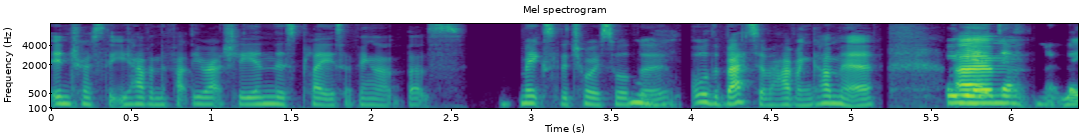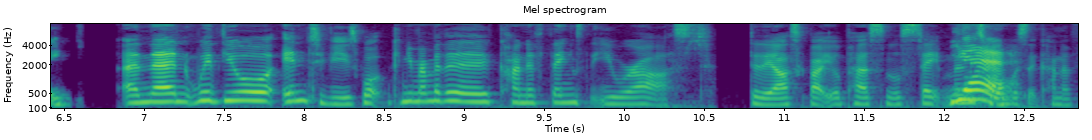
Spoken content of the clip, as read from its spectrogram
interest that you have and the fact that you're actually in this place. I think that that's makes the choice all the mm. all the better for having come here. Oh, yeah, um, definitely. And then with your interviews, what can you remember the kind of things that you were asked? Did they ask about your personal statements yeah. or was it kind of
